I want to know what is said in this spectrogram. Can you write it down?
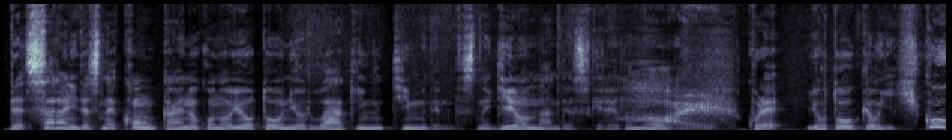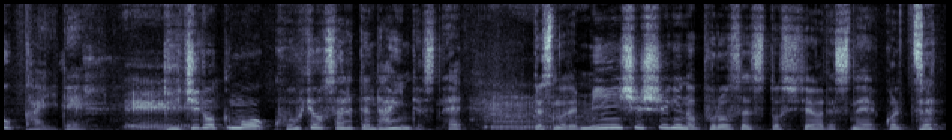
で、さらにですね、今回のこの与党によるワーキングチームでのですね、議論なんですけれども、これ、与党協議非公開で、議事録も公表されてないんですね。ですので、民主主義のプロセスとしてはですね、これ絶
